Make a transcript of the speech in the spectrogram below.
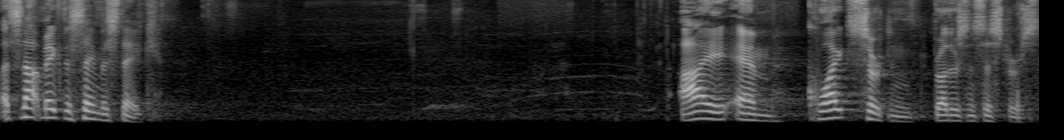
let's not make the same mistake I am quite certain, brothers and sisters,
